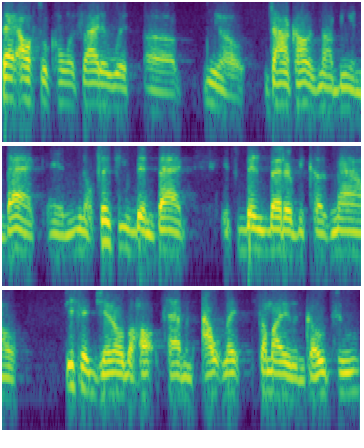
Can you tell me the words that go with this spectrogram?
that also coincided with, uh, you know, John Collins not being back. And, you know, since he's been back, it's been better because now, just in general, the Hawks have an outlet, somebody to go to,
